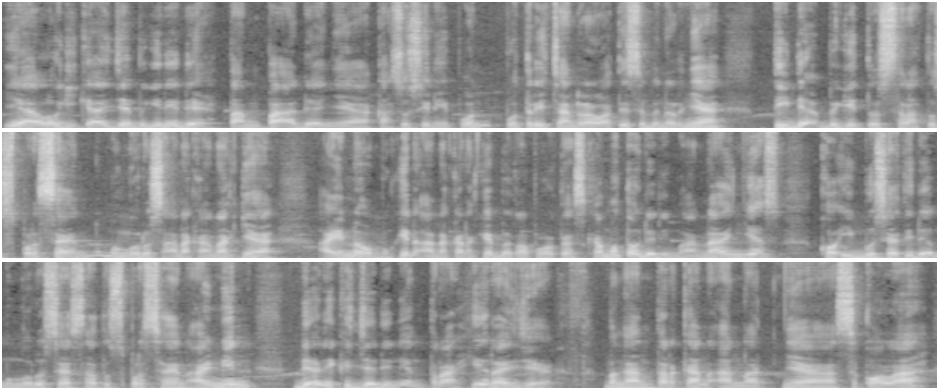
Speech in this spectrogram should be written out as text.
ya logika aja begini deh, tanpa adanya kasus ini pun Putri Chandrawati sebenarnya tidak begitu 100% mengurus anak-anaknya. I know mungkin anak-anaknya bakal protes. Kamu tahu dari mana Anjas? Kok ibu saya tidak mengurus saya 100%? I mean dari kejadian yang terakhir aja. Mengantarkan anaknya sekolah,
